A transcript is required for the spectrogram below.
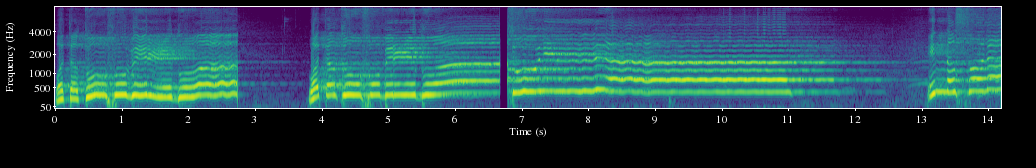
وتطوف بالرضوان وتطوف بالرضوان. رسول الله إن الصلاة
